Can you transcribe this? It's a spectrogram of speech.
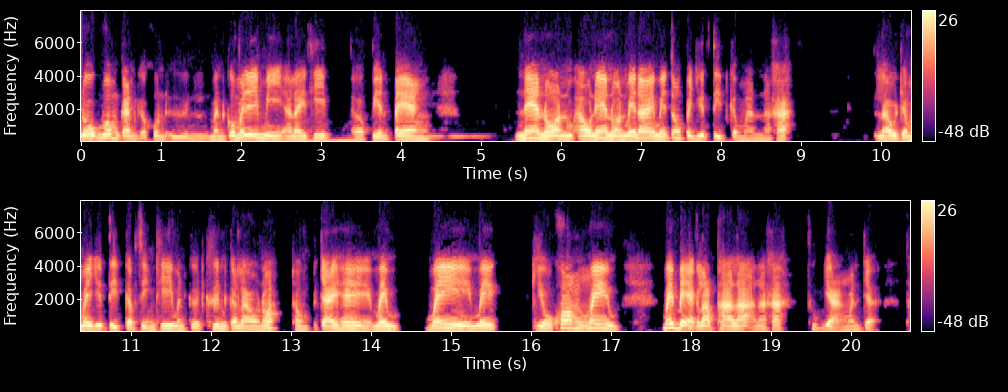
โลกร่วมกันกับคนอื่น มันก็ไม่ได้มีอะไรที่เปลี่ยนแปลงแน่นอนเอาแน่นอนไม่ได้ ไม่ต้องไปยึดติดกับมันนะคะ เราจะไม่ยึดติดกับสิ่งที่มันเกิดขึ้นกับเราเนาะทำใจให้ไม่ไม่ไม่เกี่ยวข้องไม่ไม่แบกรับภาระนะคะ ทุกอย่างมันจะท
